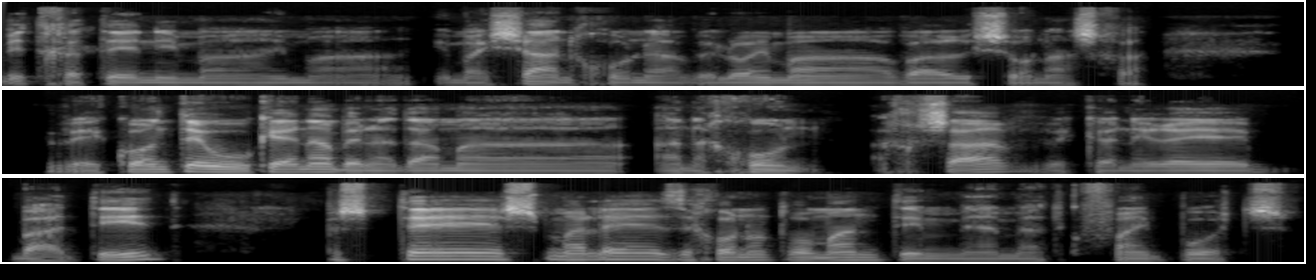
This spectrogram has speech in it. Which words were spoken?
מתחתן עם, ה, עם, ה, עם האישה הנכונה, ולא עם האהבה הראשונה שלך. וקונטה הוא כן הבן אדם הנכון עכשיו, וכנראה בעתיד. פשוט אה, יש מלא זיכרונות רומנטיים מה- מהתקופה עם פוטש.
